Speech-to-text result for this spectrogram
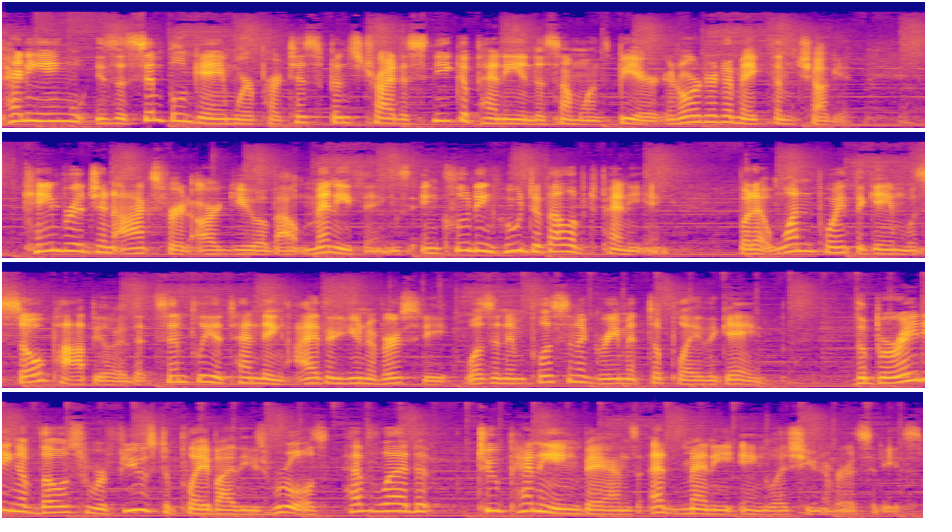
pennying is a simple game where participants try to sneak a penny into someone's beer in order to make them chug it. Cambridge and Oxford argue about many things, including who developed pennying, but at one point the game was so popular that simply attending either university was an implicit agreement to play the game. The berating of those who refuse to play by these rules have led to pennying bans at many English universities.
